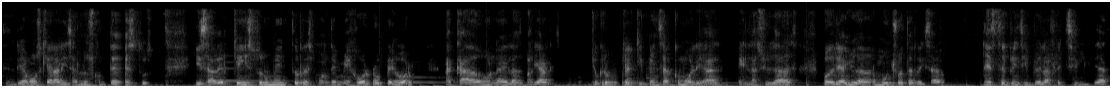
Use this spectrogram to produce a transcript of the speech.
Tendríamos que analizar los contextos y saber qué instrumento responde mejor o peor a cada una de las variables. Yo creo que aquí pensar como leal en las ciudades podría ayudar mucho a aterrizar este principio de la flexibilidad.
